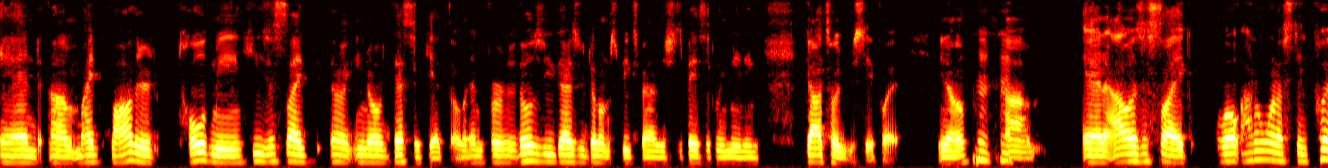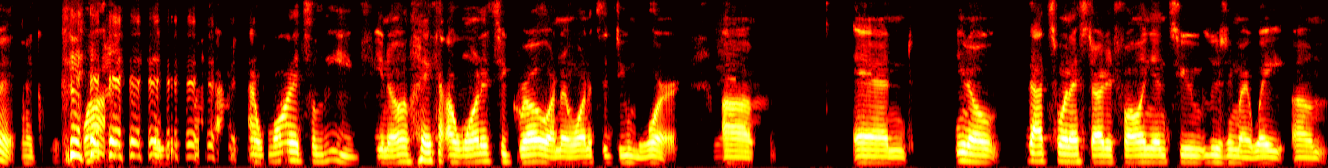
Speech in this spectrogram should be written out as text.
and um, my father told me he's just like uh, you know desde quieto. And for those of you guys who don't speak Spanish, it's basically meaning God told you to stay put. You know. Mhm. Um, and I was just like, well, I don't want to stay put. Like, why? And, like, I, I wanted to leave. You know, like I wanted to grow and I wanted to do more. Yeah. Um, and you know, that's when I started falling into losing my weight. Um,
